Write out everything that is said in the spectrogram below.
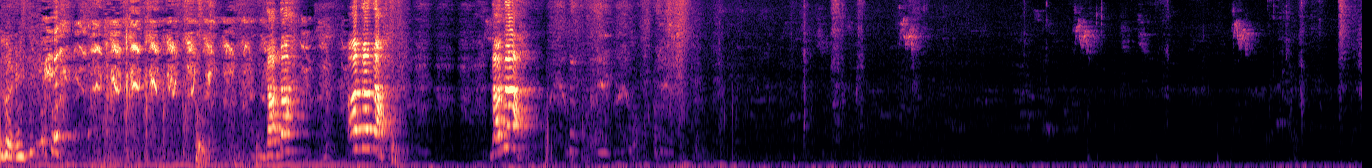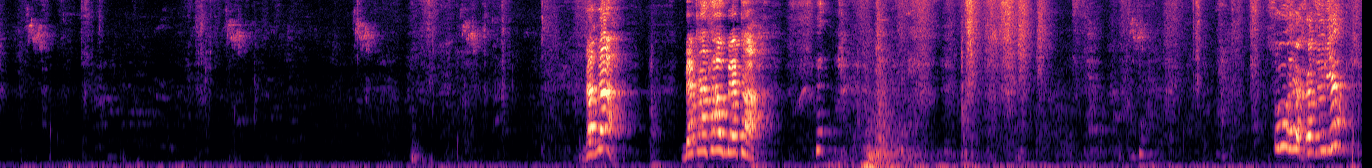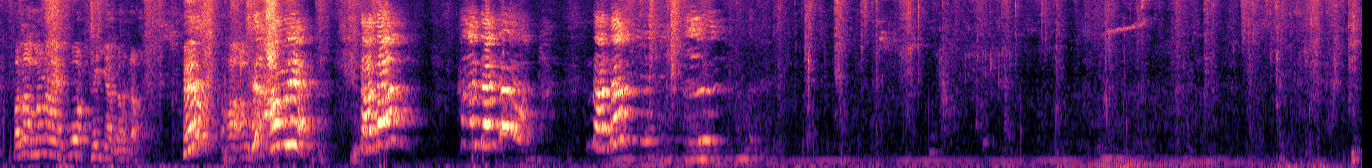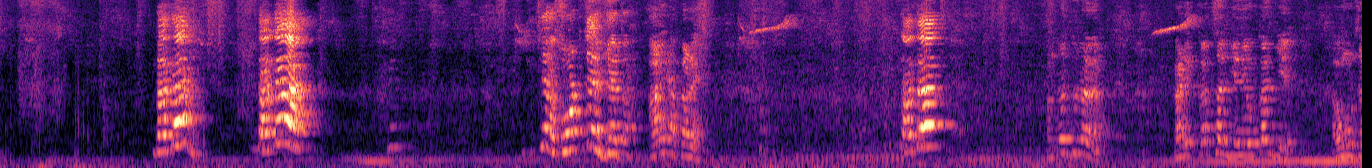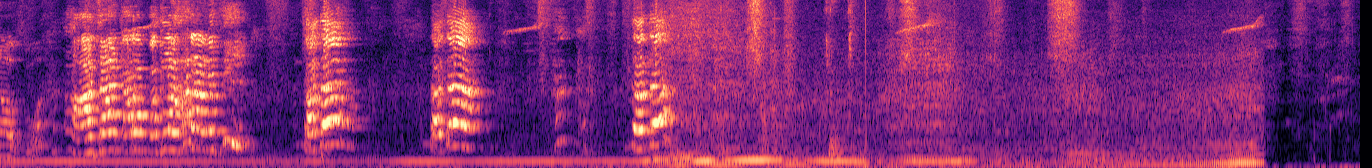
એમ દાદા આ દાદા દાદા દાદા બેઠા થાવ બેઠા શું છે ખજુરિયા ભલા મને સ્પોટ થઈ ગયા દાદા હે હા, આમ. આપણે દાદા હા દાદા દાદા. દાદા દાદા. ક્યાં શોટ ક્યાં ગયા હતા આયા કણે દાદા. અંદર દુલારા ગાડી કચર ગઈ ને એવું કરજે. હવે હું જાઉં છું. આ જા તારા પગલા હારા નથી. દાદા દાદા દાદા.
